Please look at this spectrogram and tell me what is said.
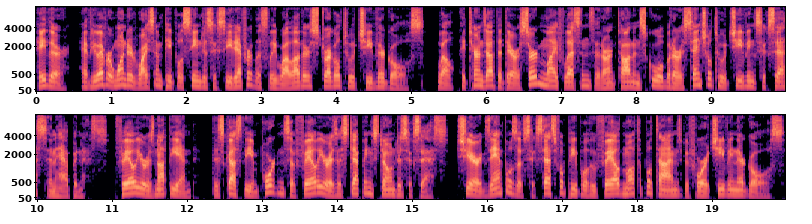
Hey there, have you ever wondered why some people seem to succeed effortlessly while others struggle to achieve their goals? Well, it turns out that there are certain life lessons that aren't taught in school but are essential to achieving success and happiness. Failure is not the end. Discuss the importance of failure as a stepping stone to success. Share examples of successful people who failed multiple times before achieving their goals.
